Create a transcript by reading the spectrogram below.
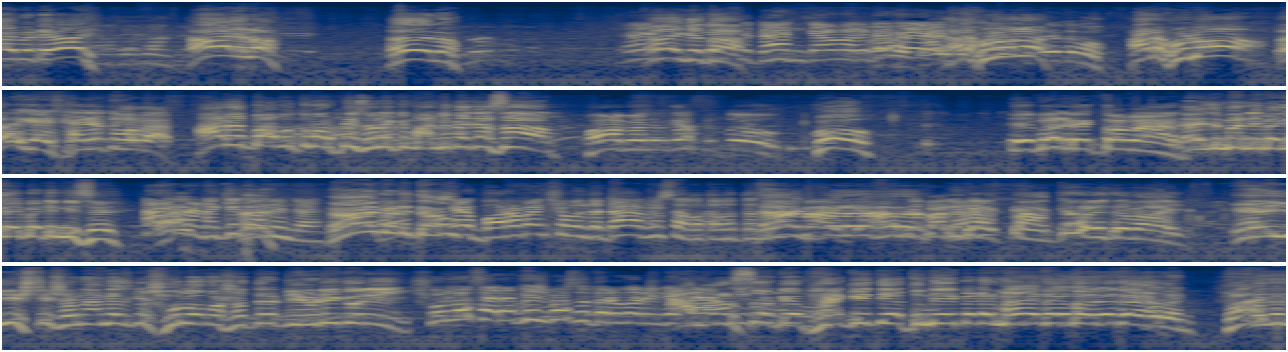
এই বেটি এই। এই এলো। এই এলো। আরে শুনো না। আরে শুনো ওই গাই ছাইরে তো বাবা আরে বাবু তোমার পিছনে কি মানি ব্যাগ আছে? হ্যাঁ মানে তো। কো। এবার বেক কমার এই যে মানি ব্যাগ এই বেটি নিছে আরে বেটা কি করেন এই বেটি দাও এ বড় মানুষ বলতে ডা মিছা কথা বলতেছে একবারে হারে বাড়ি কেন ভাই এই স্টেশনে আমি আজকে ষোলো বছর ধরে ডিউটি করি ষোলো সাড়ে বিশ বছর ধরে করেন আমার আমি চোখে ফাঁকি দিয়ে তুমি এই বেটার মানি ব্যাগ হ্যাঁ? এই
